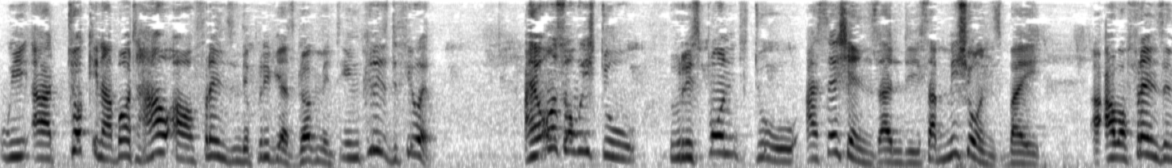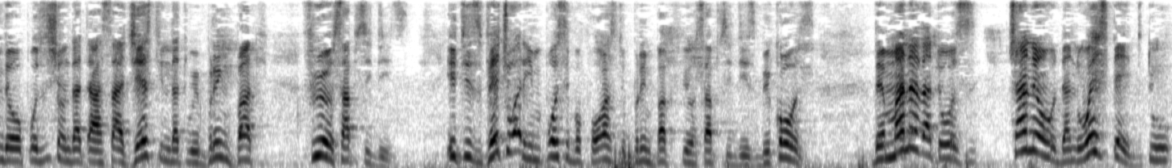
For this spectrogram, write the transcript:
we are talking about how our friends in the previous government increased fuel. I also wish to respond to assertions and the submissions by uh, our friends in the opposition that are suggesting that we bring back fuel subsidies. It is virtually impossible for us to bring back fuel subsidies because the money that was channeled and wasted to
